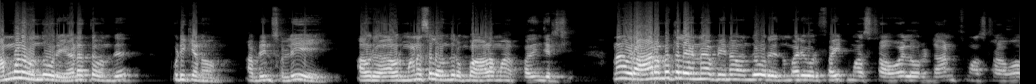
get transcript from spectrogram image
நம்மளும் வந்து ஒரு இடத்த வந்து பிடிக்கணும் அப்படின்னு சொல்லி அவர் அவர் மனசில் வந்து ரொம்ப ஆழமாக பதிஞ்சிருச்சு. ஆனால் அவர் ஆரம்பத்தில் என்ன அப்படின்னா வந்து ஒரு இந்த மாதிரி ஒரு ஃபைட் மாஸ்டராவோ இல்லை ஒரு டான்ஸ் மாஸ்டராவோ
